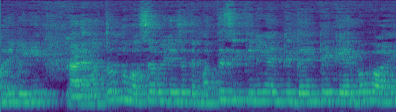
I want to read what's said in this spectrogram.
ಮರಿಬೇಡಿ. ನಾಳೆ ಮತ್ತೊಂದು ಹೊಸ ವಿಡಿಯೋ ಜೊತೆ ಮತ್ತೆ ಸಿಗ್ತೀನಿ. ಅಂಟಿದ್ದ ಟೇಕ್ ಕೇರ್ ಬಾಯ್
